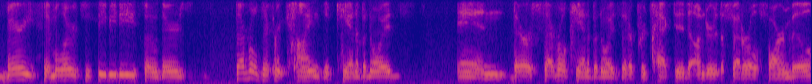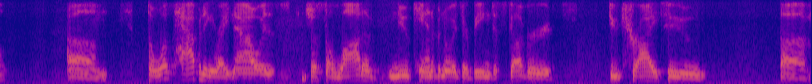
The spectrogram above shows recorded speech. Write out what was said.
very similar to CBD. So there's several different kinds of cannabinoids, and there are several cannabinoids that are protected under the federal farm bill. Um, so what's happening right now is just a lot of new cannabinoids are being discovered to try to um,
